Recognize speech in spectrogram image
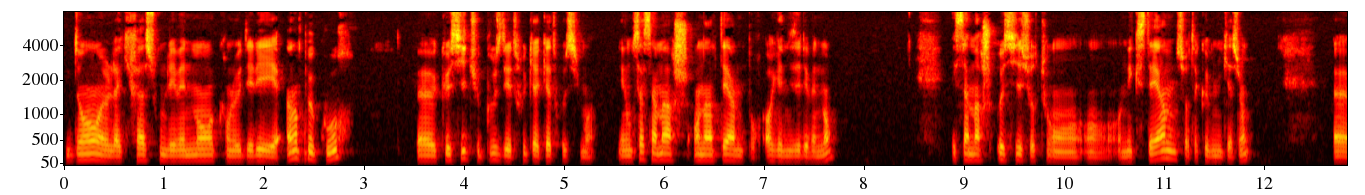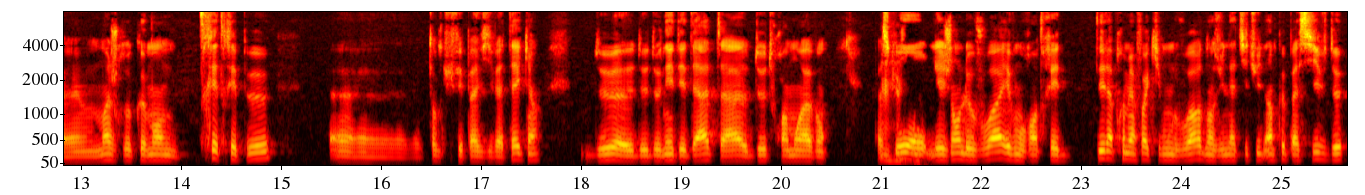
dans euh, la création de l'événement quand le délai est un peu court euh, que si tu pousses des trucs à 4 ou 6 mois. Et donc ça, ça marche en interne pour organiser l'événement. Et ça marche aussi et surtout en, externe sur ta communication. moi, je recommande très très peu, tant que tu fais pas Vivatech, hein, de, de donner des dates à 2-3 mois avant. Parce que mhm. les gens le voient et vont rentrer dès la première fois qu'ils vont le voir dans une attitude un peu passive de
